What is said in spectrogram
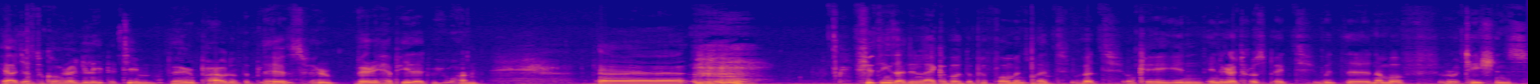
yeah, just to congratulate the team. Very proud of the players. Very, very happy that we won. Uh, few things I didn't like about the performance, but but okay. In in retrospect, with the number of rotations,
